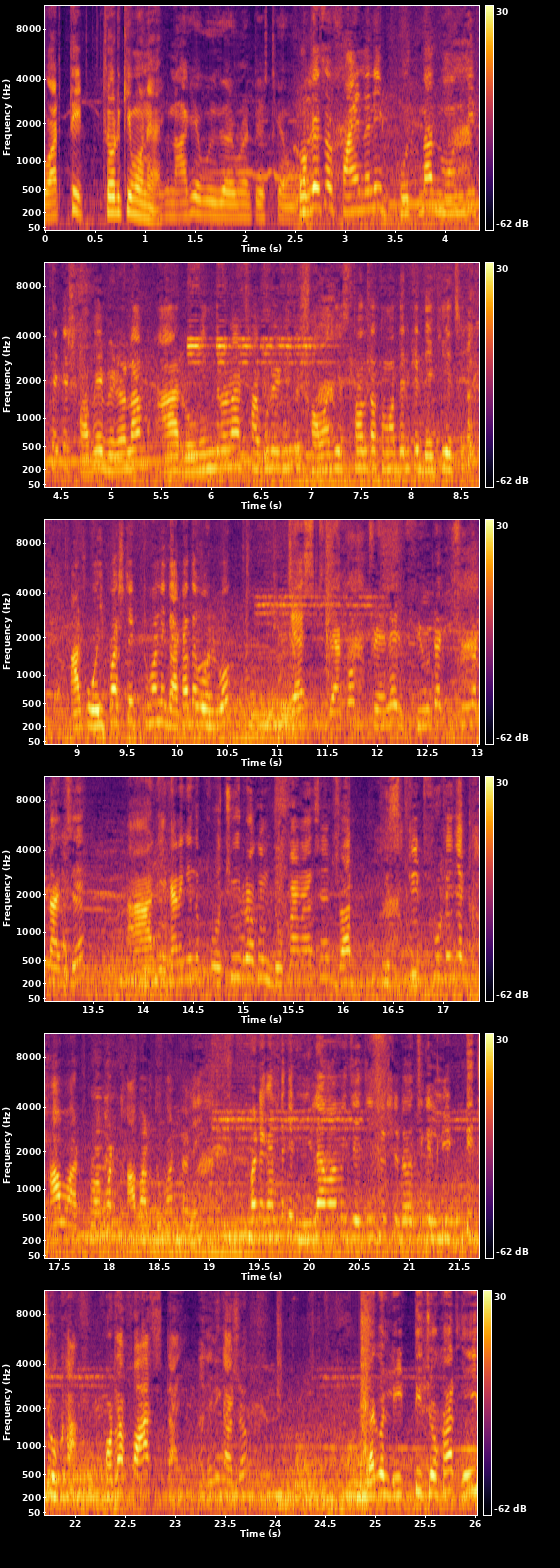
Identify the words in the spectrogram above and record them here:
ওয়ার্থ ইট তোর কি মনে হয়? না খেয়ে বুঝতে পারব না টেস্ট কেমন। ওকে সো ফাইনালি ভূতনাথ মন্দির থেকে সবে বেরোলাম আর রবীন্দ্রনাথ ঠাকুরের কিন্তু সমাধিস্থলটা তোমাদেরকে দেখিয়েছি। আর ওই পাশটা একটুখানি দেখাতে বলব। জাস্ট দেখো ট্রেনের ভিউটা কি সুন্দর লাগছে। আর এখানে কিন্তু প্রচুর রকম দোকান আছে বাট স্ট্রিট ফুডে যে খাবার প্রপার খাবার দোকানটা নেই। বাট এখান থেকে নিলাম আমি যে জিনিসটা সেটা হচ্ছে কি লিট্টি চোখা ফর দ্য ফার্স্ট টাইম এদিকে আসো। দেখো, লিট্টি চোখার এই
